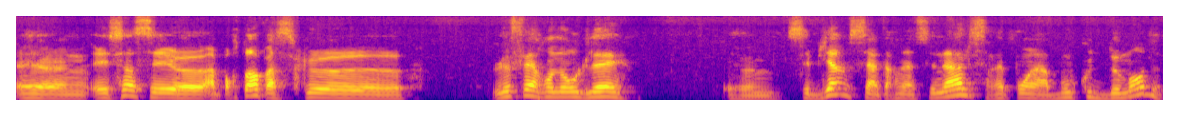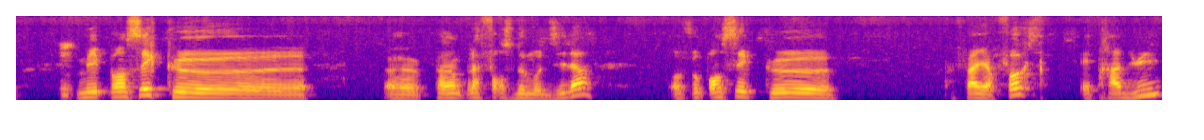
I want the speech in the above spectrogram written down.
et ça, c'est euh, important parce que le faire en anglais, euh, c'est bien, c'est international, ça répond à beaucoup de demandes. Mm. Mais pensez que, par exemple, la force de Mozilla, il faut penser que Firefox est traduit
